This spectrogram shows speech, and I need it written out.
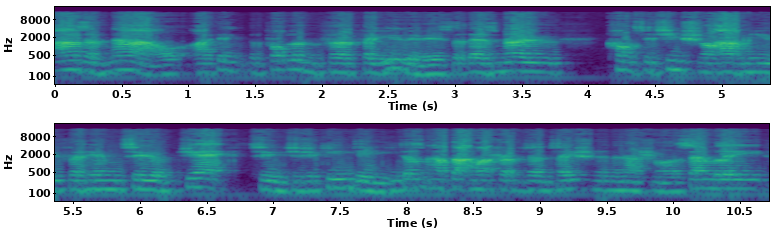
as of now, I think the problem for, for you is that there's no constitutional avenue for him to object to, Tshisekedi. He doesn't have that much representation in the National Assembly,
